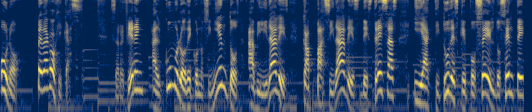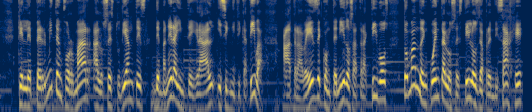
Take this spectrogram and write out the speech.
1. Pedagógicas se refieren al cúmulo de conocimientos, habilidades, capacidades, destrezas y actitudes que posee el docente que le permiten formar a los estudiantes de manera integral y significativa, a través de contenidos atractivos, tomando en cuenta los estilos de aprendizaje,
